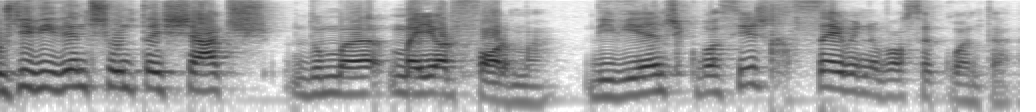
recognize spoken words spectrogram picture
os dividendos são taxados de uma maior forma. Dividendos que vocês recebem na vossa conta.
